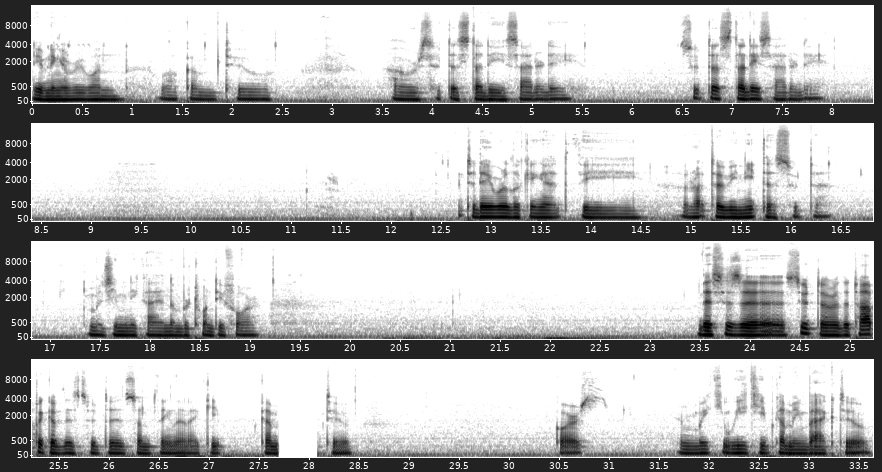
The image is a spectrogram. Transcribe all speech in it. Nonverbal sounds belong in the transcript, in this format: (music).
Good evening, everyone. Welcome to our Sutta Study Saturday. Sutta Study Saturday. Today we're looking at the Rathavinita Sutta, Majjhima Nikaya number 24. This is a sutta, or the topic of this sutta is something that I keep coming back to, course, and we we keep coming back to.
